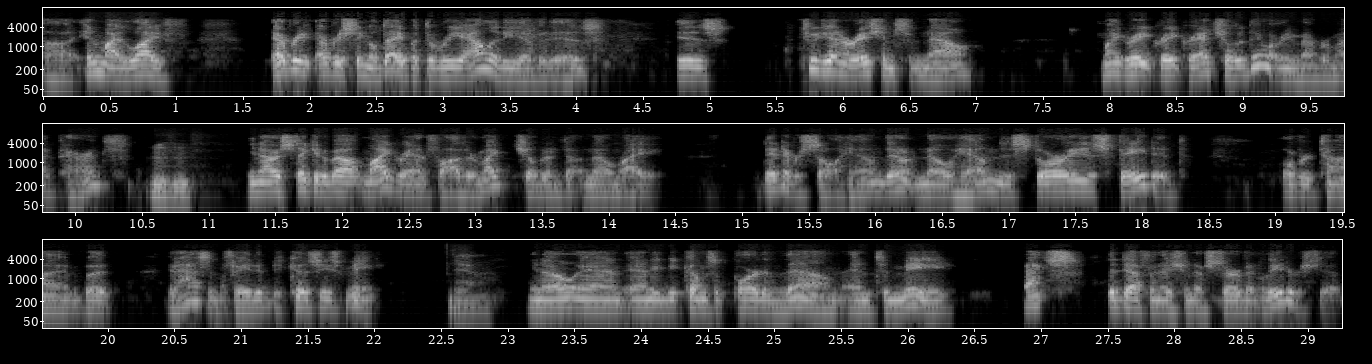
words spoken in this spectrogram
uh, in my life every every single day. But the reality of it is, is two generations from now, my great great grandchildren they won't remember my parents. Mm-hmm. You know, I was thinking about my grandfather. My children don't know my. They never saw him. They don't know him. His story is faded over time, but it hasn't faded because he's me. Yeah. You know, and and he becomes a part of them. And to me, that's the definition of servant leadership,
